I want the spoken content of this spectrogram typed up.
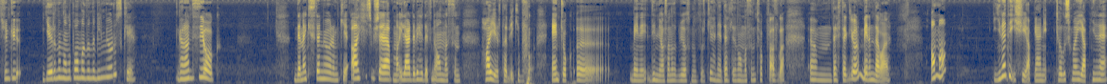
Çünkü yarının olup olmadığını bilmiyoruz ki. Garantisi yok. Demek istemiyorum ki ay hiçbir şey yapma ileride bir hedefin olmasın. Hayır tabii ki bu en çok e, beni dinliyorsanız biliyorsunuzdur ki hani hedeflerin olmasını çok fazla e, destekliyorum. Benim de var. Ama yine de işi yap. Yani çalışmayı yap. Yine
